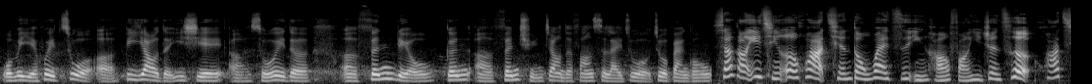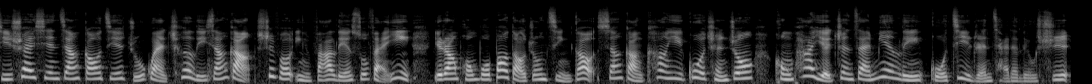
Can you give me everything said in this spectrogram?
我们也会做呃必要的一些呃所谓的呃分流跟呃分群这样的方式来做做办公。香港疫情恶化，牵动外资银行防疫政策，花旗率先将高阶主管撤离香港，是否引发连锁反应？也让彭博报道中警告，香港抗疫过程中恐怕也正在面临国际人才的流失。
